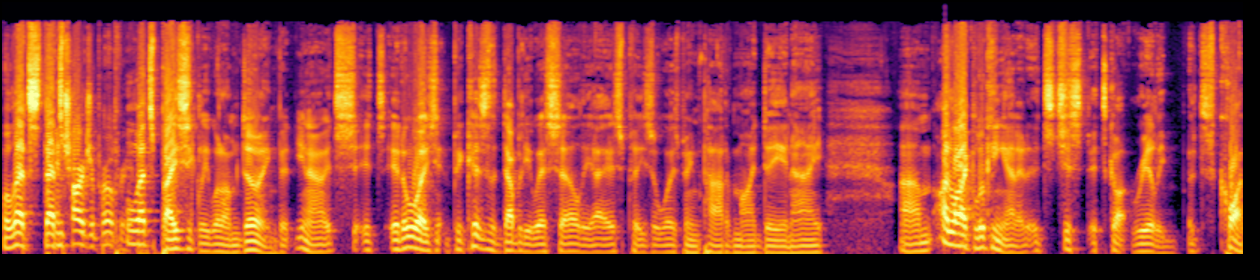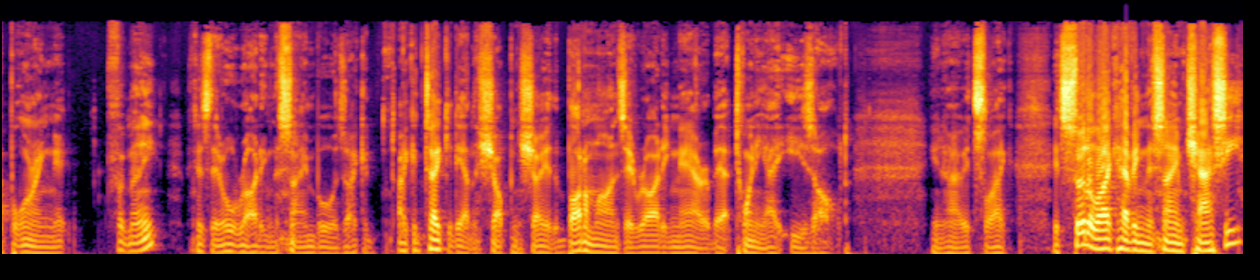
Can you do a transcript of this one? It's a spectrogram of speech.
Well, that's that's and charge appropriately. Well, that's basically what I'm doing. But you know, it's it's it always because the WSL, the ASP's always been part of my DNA. Um, I like looking at it. It's just it's got really it's quite boring for me because they're all riding the same boards. I could I could take you down the shop and show you the bottom lines they're riding now are about 28 years old. You know, it's like it's sort of like having the same chassis,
